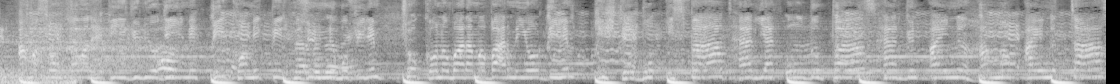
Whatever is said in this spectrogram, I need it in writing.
Ama son kalan hep iyi gülüyor değil mi? Bir komik bir hüzünlü bu film. Çok konu var ama varmıyor dilim. İşte bu ispat Her yer oldu pas. Her gün aynı hamam aynı tas.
